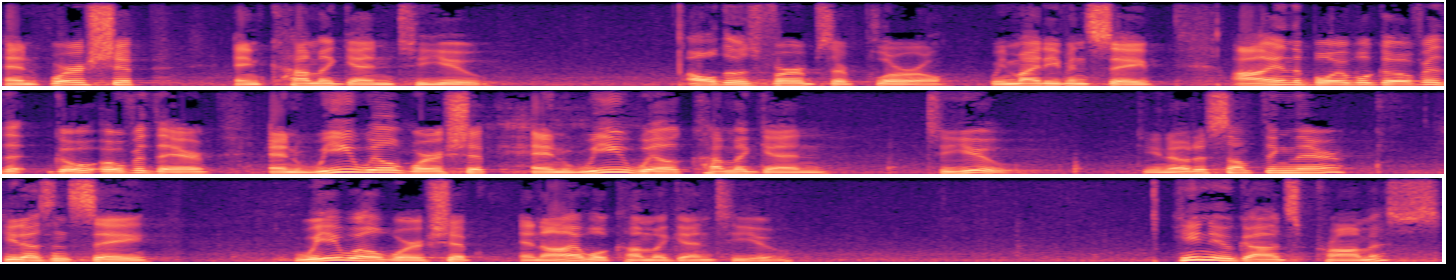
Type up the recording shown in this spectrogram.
and worship and come again to you. All those verbs are plural. We might even say, I and the boy will go over, the, go over there, and we will worship, and we will come again to you. Do you notice something there? He doesn't say, We will worship, and I will come again to you. He knew God's promise.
